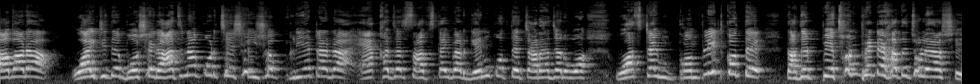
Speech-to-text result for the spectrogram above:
বাবারা ওয়াইটিতে বসে রাজনা করছে, সেই সব ক্রিয়েটাররা এক হাজার সাবস্ক্রাইবার গেন করতে, চার হাজার ওয়াচ টাইম কমপ্লিট করতে, তাদের পেছন ফেটে হাতে চলে আসে।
